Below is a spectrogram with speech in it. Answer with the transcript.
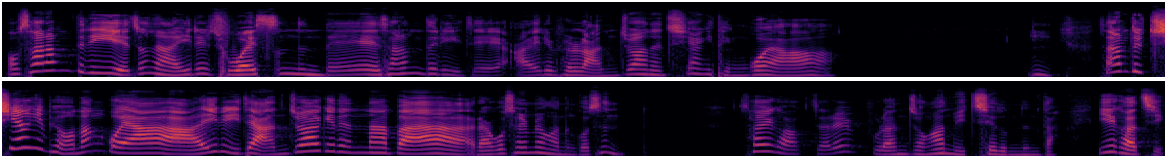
어, 사람들이 예전에 아이를 좋아했었는데 사람들이 이제 아이를 별로 안 좋아하는 취향이 된 거야. 음, 사람들 취향이 변한 거야. 아이를 이제 안 좋아하게 됐나 봐. 라고 설명하는 것은 사회과학자를 불안정한 위치에 놓는다. 이해가지?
